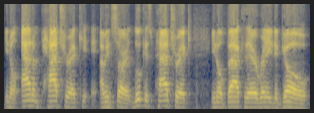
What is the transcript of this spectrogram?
you know, Adam Patrick, I mean, sorry, Lucas Patrick, you know, back there ready to go,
